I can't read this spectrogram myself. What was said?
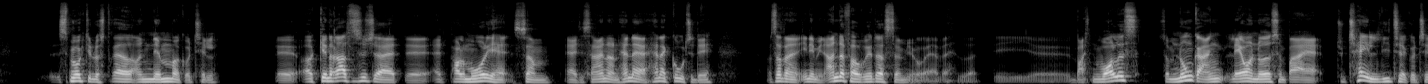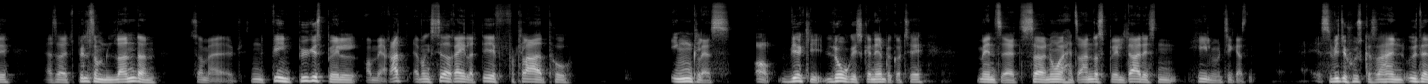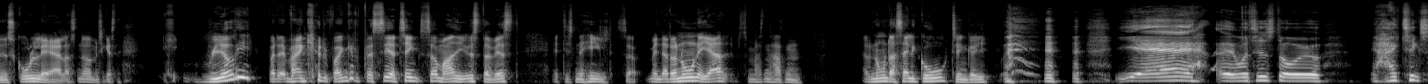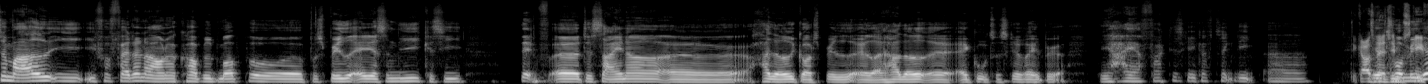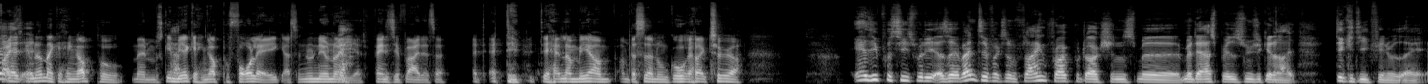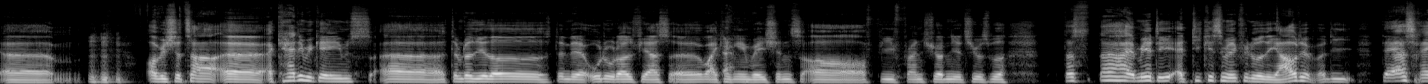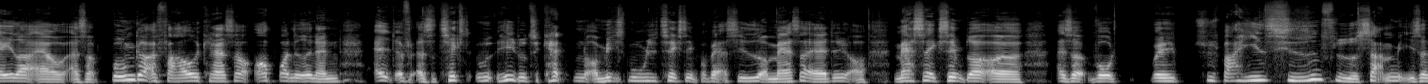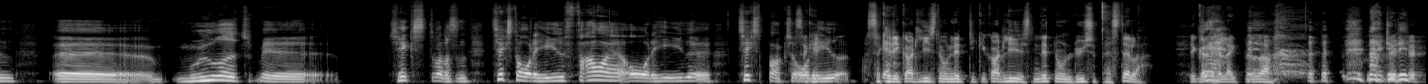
smukt illustreret og nemme at gå til. Øh, og generelt så synes jeg, at, øh, at Paolo Mori, han- som er designeren, han er, han er god til det. Og så er der en af mine andre favoritter, som jo er, hvad hedder det, øh, Martin Wallace, som nogle gange laver noget, som bare er totalt lige til at gå til. Altså et spil som London, som er sådan et fint byggespil, og med ret avancerede regler, det er forklaret på ingen glas, og virkelig logisk og nemt at gå til. Mens at så nogle af hans andre spil, der er det sådan helt, man tænker sådan, så vidt jeg husker, så har han en uddannet skolelærer eller sådan noget, man tænker sådan, really? Hvordan, hvordan, kan du, hvordan kan du placere ting så meget i øst og vest, at det sådan er helt så... Men er der nogen af jer, som har sådan har sådan, er der nogen, der er særlig gode, tænker I? Ja, jeg må tilstå jo, jeg har ikke tænkt så meget i, i forfatternavne og koblet dem op på, øh, på spillet, at jeg sådan lige kan sige, den øh, designer øh, har lavet et godt spil, eller har lavet, øh, er god til at skrive regelbøger. Det har jeg faktisk ikke haft tænkt i. Uh, Det kan også være, at det måske mere, faktisk at- er noget, man kan hænge op på, man måske Ja. mere kan hænge op på forlag, ikke? Altså nu nævner Ja. I, at Fantasy Flight, altså, at, at det, det handler mere om, om der sidder nogle gode redaktører. Ja, lige præcis, fordi altså, jeg er vant til for eksempel Flying Frog Productions med, med deres spil, synes jeg generelt, det kan de ikke finde ud af. Um, og hvis jeg tager uh, Academy Games, uh, dem der lige har lavet den der 878 uh, Viking ja. Invasions og FIFA France 1429 osv., der, der har jeg mere det, at de kan simpelthen ikke finde ud af det jagte, fordi deres regler er jo altså bunker af farvede kasser, op og ned hinanden, alt, altså tekst ud, helt ud til kanten, og mest muligt tekst ind på hver side, og masser af det, og masser af eksempler, og, altså, hvor, hvor jeg synes bare, at hele siden flyder sammen i sådan øh, mudret med tekst, hvor der sådan tekst over det hele, farver over det hele, tekstboks over kan- det hele. Og så kan ja. de godt lide sådan nogle lidt, de kan godt lide sådan lidt nogle lyse pasteller. Det gør ja. Det heller ikke bedre. Nej, det er det.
